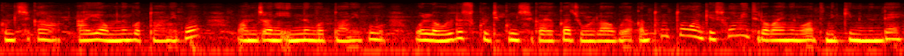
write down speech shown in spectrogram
뒤꿈치가 아예 없는 것도 아니고 완전히 있는 것도 아니고 원래 올드스쿨 뒤꿈치가 여기까지 올라오고 약간 통통하게 솜이 들어가 있는 것 같은 느낌이 있는데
